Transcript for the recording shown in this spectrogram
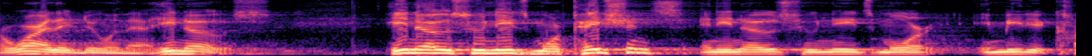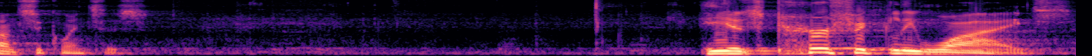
Or why are they doing that? He knows. He knows who needs more patience, and he knows who needs more immediate consequences. He is perfectly wise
